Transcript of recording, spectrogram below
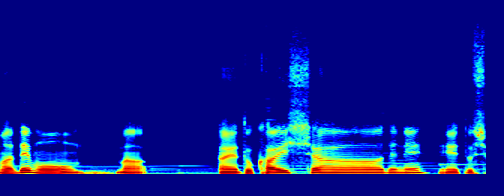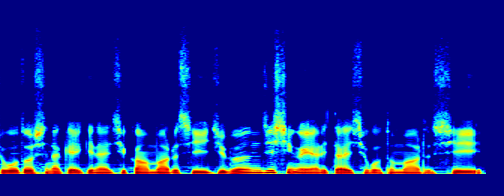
まあでも、まあ、えー、と会社でね、えー、と仕事をしなきゃいけない時間もあるし、自分自身がやりたい仕事もあるし、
